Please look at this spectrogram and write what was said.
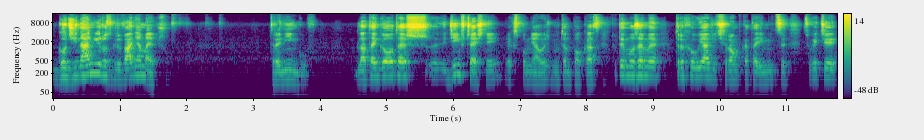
godzinami rozgrywania meczu, treningów. Dlatego też y, dzień wcześniej, jak wspomniałeś, był ten pokaz. Tutaj możemy trochę ujawnić rąbka tajemnicy. Słuchajcie,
